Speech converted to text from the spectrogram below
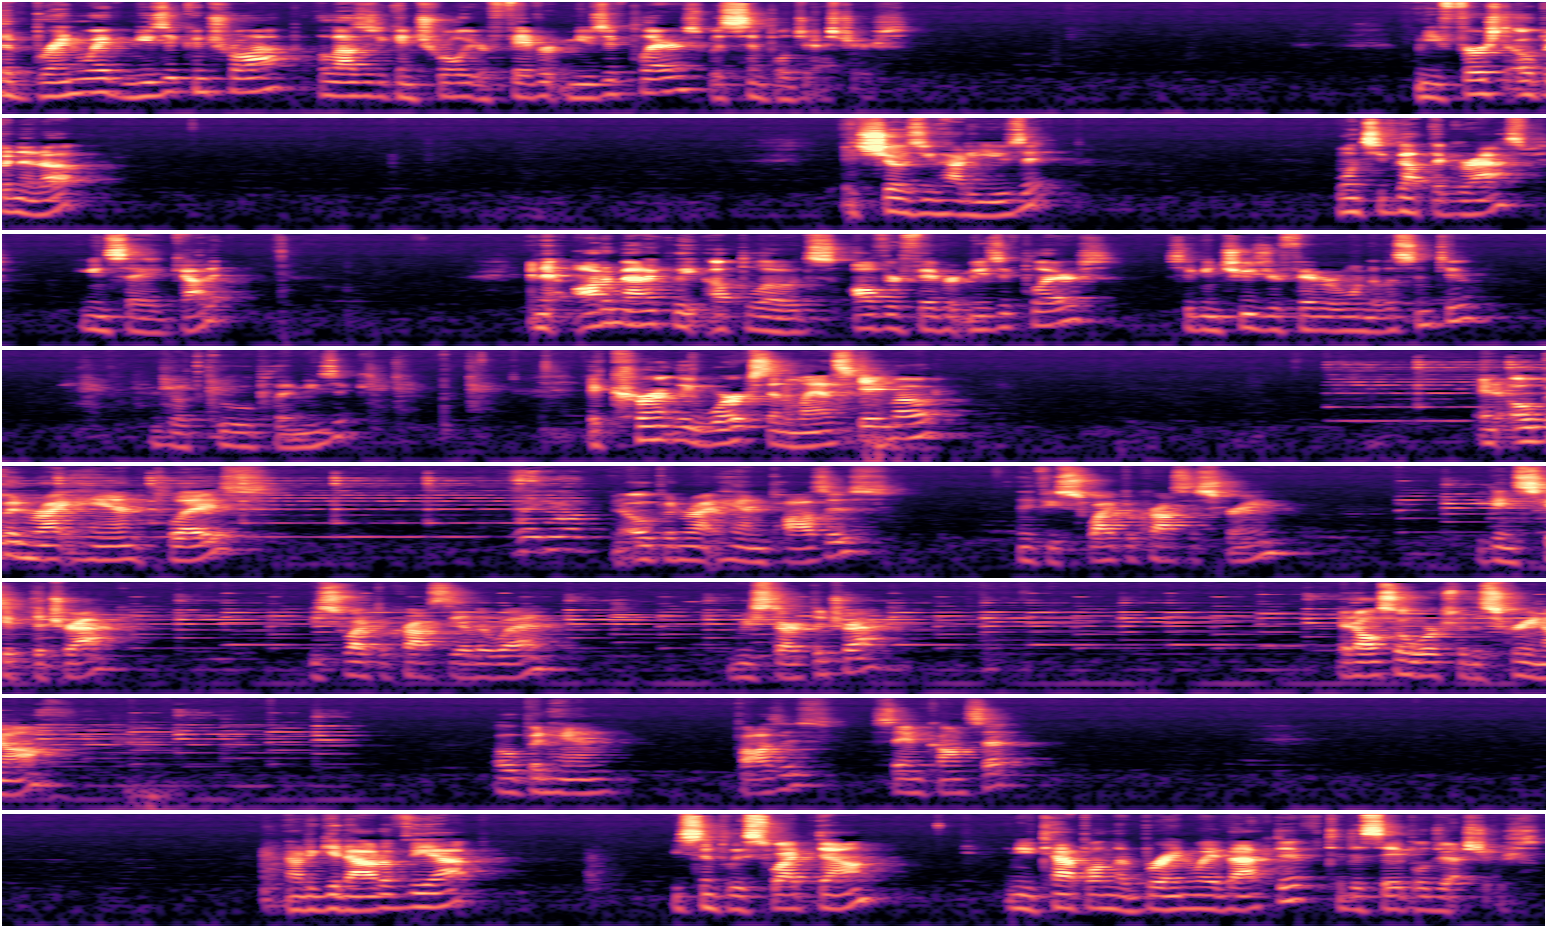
The Brainwave Music Control app allows you to control your favorite music players with simple gestures. When you first open it up, it shows you how to use it. Once you've got the grasp, you can say, got it. And it automatically uploads all of your favorite music players, so you can choose your favorite one to listen to. We go with Google Play Music. It currently works in landscape mode. An open right hand plays. An open right hand pauses. And if you swipe across the screen, you can skip the track. You swipe across the other way, restart the track. It also works with the screen off. Open hand pauses, same concept. Now to get out of the app, you simply swipe down and you tap on the Brainwave Active to disable gestures.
